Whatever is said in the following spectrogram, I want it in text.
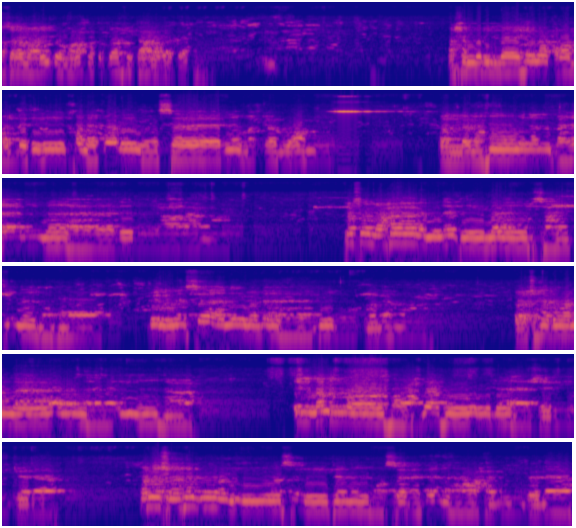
السلام عليكم ورحمة الله تعالى وبركاته. الحمد لله الأكرم الذي خلق الإنسان وكرم علمه من البيان ما لم يعلم. فسبحان الذي لا يحصى امتنانه. باللسان ولا بالقلم واشهد أن لا إله إلا الله وحده لا شريك له. ونشهد أن سيدنا وسندنا وحبيبنا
